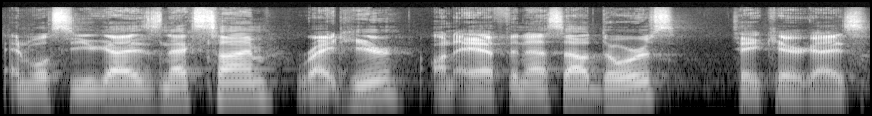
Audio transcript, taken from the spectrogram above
And we'll see you guys next time right here on AFNS Outdoors. Take care, guys.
